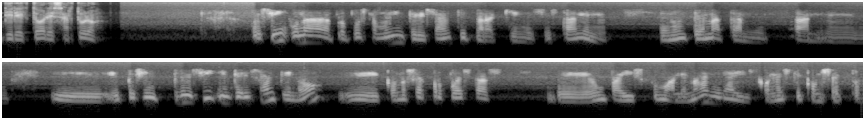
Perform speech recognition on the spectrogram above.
directores. Arturo. Pues sí, una propuesta muy interesante para quienes están en, en un tema tan tan y pues, pues, sí, interesante, ¿no? Eh, conocer propuestas de un país como Alemania y con este concepto.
